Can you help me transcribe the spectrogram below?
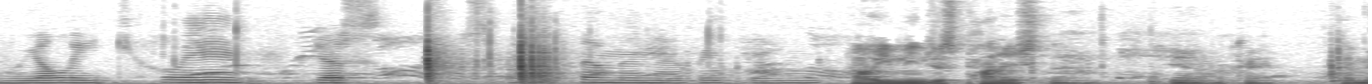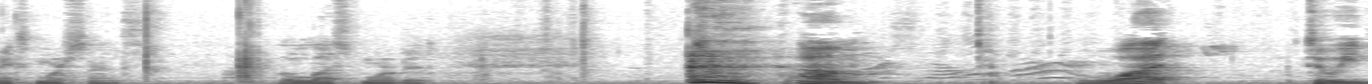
really killing, just spank them and everything. Oh, you mean just punish them? Yeah, okay. That makes more sense. A little less morbid. um, what do we?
